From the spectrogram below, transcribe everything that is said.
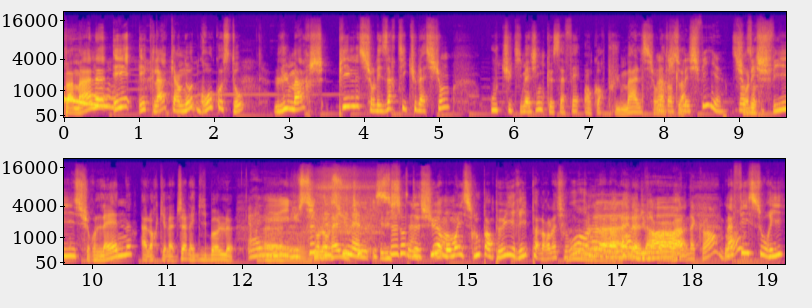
pas mal, et, et claque un autre gros costaud, lui marche pile sur les articulations où tu t'imagines que ça fait encore plus mal si on Attends, marche sur là. les chevilles Sur les chevilles, sur l'aine, alors qu'elle a déjà la guibole Ah oui, il lui sur saute l'oreille il Il lui saute. saute dessus, à un moment il se loupe un peu, il rip, alors là tu fais, oh là là là, a oh là. D'accord. La bon. fille sourit.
